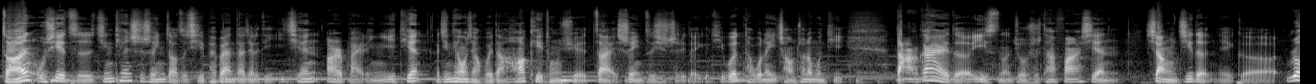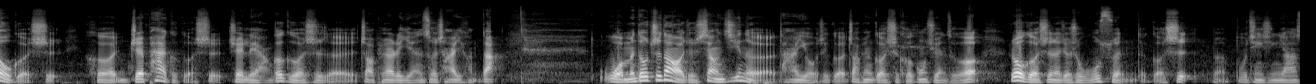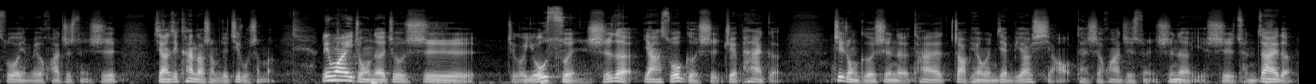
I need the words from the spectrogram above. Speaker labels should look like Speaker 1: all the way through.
Speaker 1: 早安，我是叶子，今天是摄影早自习陪伴大家的第一千二百零一天。那今天我想回答 Hockey 同学在摄影自习室里的一个提问，他问了一长串的问题，大概的意思呢，就是他发现相机的那个 RAW 格式和 JPEG 格式这两个格式的照片的颜色差异很大。我们都知道，就是相机呢，它有这个照片格式可供选择。RAW 格式呢，就是无损的格式，呃，不进行压缩，也没有画质损失，相机看到什么就记录什么。另外一种呢，就是这个有损失的压缩格式 JPEG，这种格式呢，它照片文件比较小，但是画质损失呢也是存在的。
